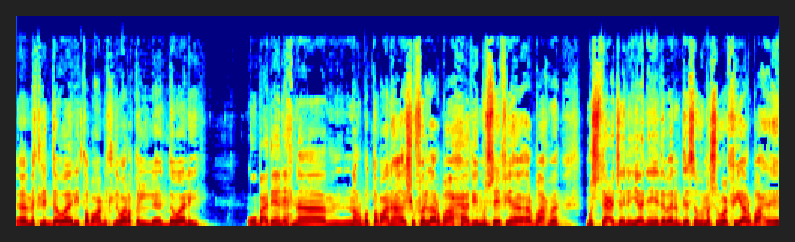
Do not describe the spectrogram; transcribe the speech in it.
مثل الدوالي طبعا مثل ورق الدوالي. وبعدين إحنا نربط طبعا شوف الأرباح هذه فيها أرباح مستعجلة. يعني إذا أنا بدي أسوي مشروع فيه أرباح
